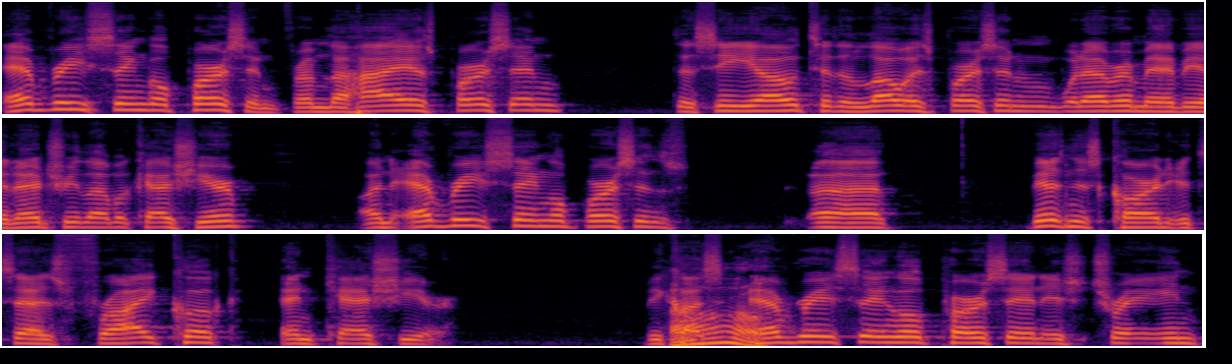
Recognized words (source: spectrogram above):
every single person from the highest person, the CEO, to the lowest person, whatever, maybe an entry level cashier, on every single person's uh, business card, it says fry cook and cashier because oh. every single person is trained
